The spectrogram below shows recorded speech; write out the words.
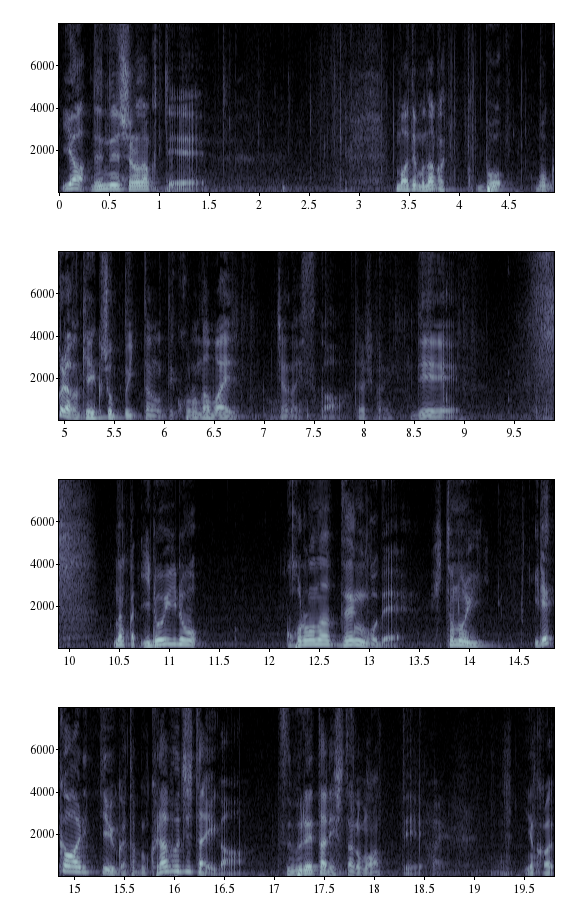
いや全然知らなくて。まあでもなんかぼ僕らがケーキショップ行ったのってコロナ前じゃないですか。確かに。でなんかいろいろコロナ前後で人のい入れ替わりっていうか多分クラブ自体が潰れたりしたのもあってはい。なんか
